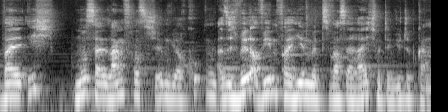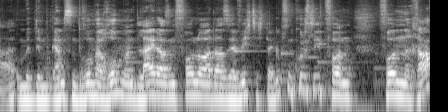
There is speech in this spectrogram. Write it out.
Weil ich muss halt langfristig irgendwie auch gucken. Also ich will auf jeden Fall hier mit was erreichen mit dem YouTube-Kanal und mit dem ganzen Drumherum und leider sind Follower da sehr wichtig. Da gibt es ein cooles Lied von, von Raff,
